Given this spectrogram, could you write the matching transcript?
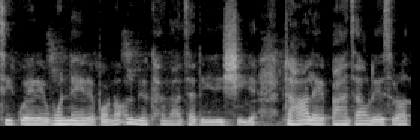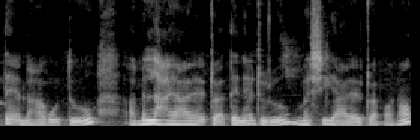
ခြေကွဲတယ်ဝန်းနေတယ်ပေါ့နော်အဲ့လိုမျိုးခံစားချက်လေးတွေရှိတယ်ဒါကလည်းဘာကြောင့်လဲဆိုတော့တဲ့အနာကိုသူမလာရတဲ့အတွက်တင်တဲ့အတူတူမရှိရတဲ့အတွက်ပေါ့နော်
